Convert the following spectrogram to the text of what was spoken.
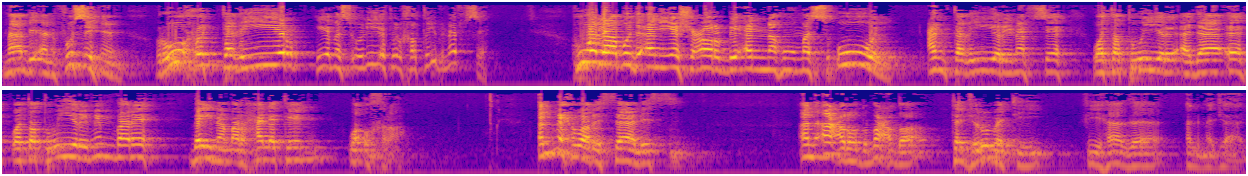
ما بأنفسهم. روح التغيير هي مسؤولية الخطيب نفسه. هو لابد أن يشعر بأنه مسؤول عن تغيير نفسه وتطوير أدائه وتطوير منبره بين مرحلة وأخرى. المحور الثالث أن أعرض بعض تجربتي في هذا المجال.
